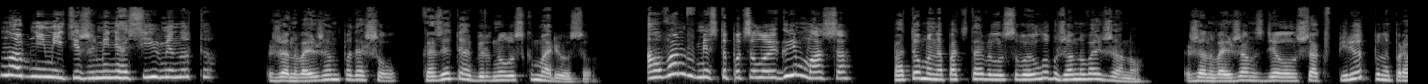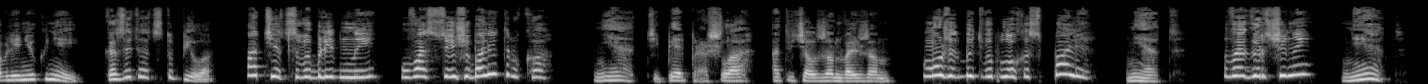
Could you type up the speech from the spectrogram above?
Ну, обнимите же меня сию минуту». Жан Вальжан подошел. Казета обернулась к Мариусу. А вам вместо поцелуя гримаса». Потом она подставила свой лоб Жану Вальжану. Жан Вальжан сделал шаг вперед по направлению к ней. Казета отступила. «Отец, вы бледны. У вас все еще болит рука?» «Нет, теперь прошла», — отвечал Жан Вальжан. «Может быть, вы плохо спали?» «Нет». «Вы огорчены?» «Нет».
